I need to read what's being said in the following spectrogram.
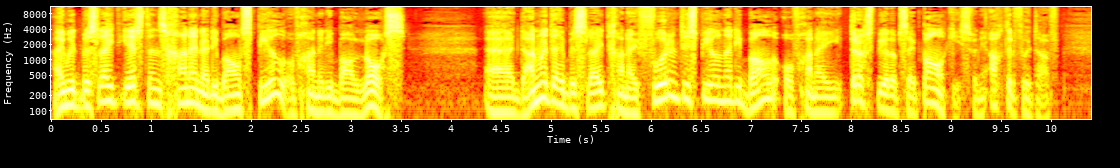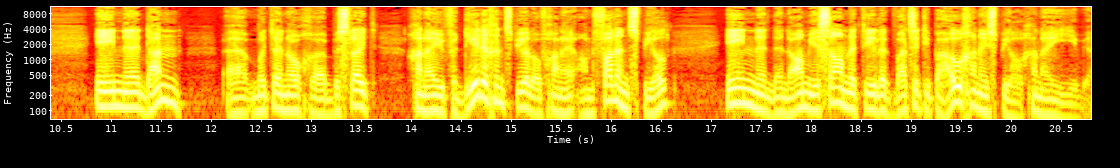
Hy moet besluit eerstens gaan hy na die bal speel of gaan hy die bal los. Uh dan moet hy besluit gaan hy vorentoe speel na die bal of gaan hy terugspeel op sy paaltjies van die agtervoet af. En uh, dan uh moet hy nog uh, besluit gaan hy verdedigend speel of gaan hy aanvallend speel en en daarmee saam natuurlik watse tipe hou gaan hy speel gaan hy uh,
